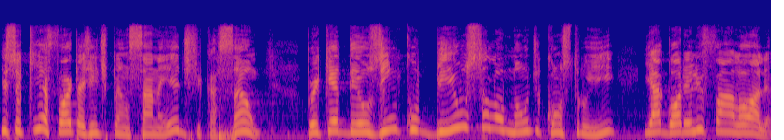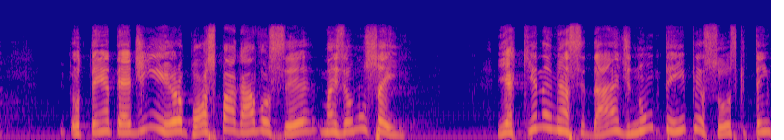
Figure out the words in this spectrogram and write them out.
Isso aqui é forte a gente pensar na edificação, porque Deus incumbiu Salomão de construir e agora ele fala: olha, eu tenho até dinheiro, eu posso pagar você, mas eu não sei. E aqui na minha cidade não tem pessoas que têm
